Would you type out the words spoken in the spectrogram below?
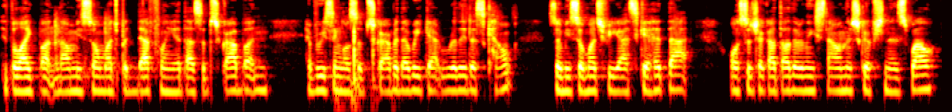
Hit the like button, that would mean so much, but definitely hit that subscribe button. Every single subscriber that we get really does count. So it'd be so much for you guys to hit that. Also check out the other links down in the description as well.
